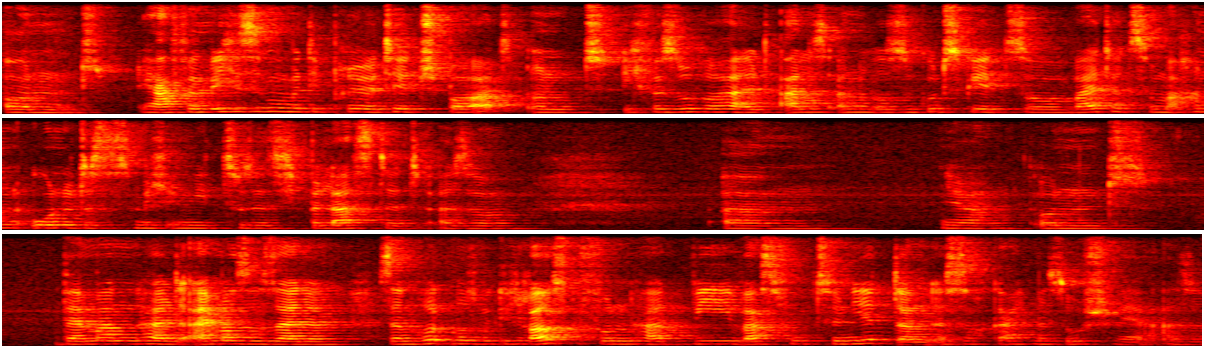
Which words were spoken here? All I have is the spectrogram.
Und ja, für mich ist im Moment die Priorität Sport und ich versuche halt alles andere so gut es geht so weiterzumachen, ohne dass es mich irgendwie zusätzlich belastet. Also ähm, ja, und wenn man halt einmal so seine, seinen Rhythmus wirklich rausgefunden hat, wie was funktioniert, dann ist es auch gar nicht mehr so schwer. Also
